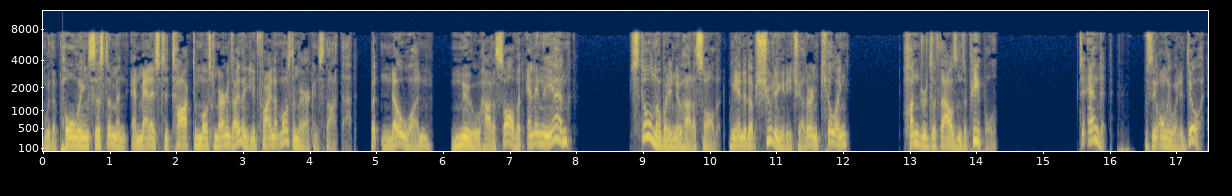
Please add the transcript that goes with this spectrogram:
with a polling system and, and managed to talk to most Americans, I think you'd find that most Americans thought that. But no one knew how to solve it. And in the end, still nobody knew how to solve it. We ended up shooting at each other and killing hundreds of thousands of people to end it. it was the only way to do it.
